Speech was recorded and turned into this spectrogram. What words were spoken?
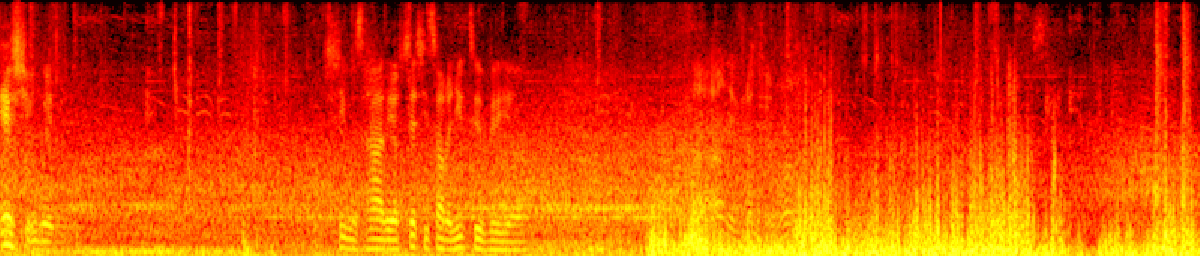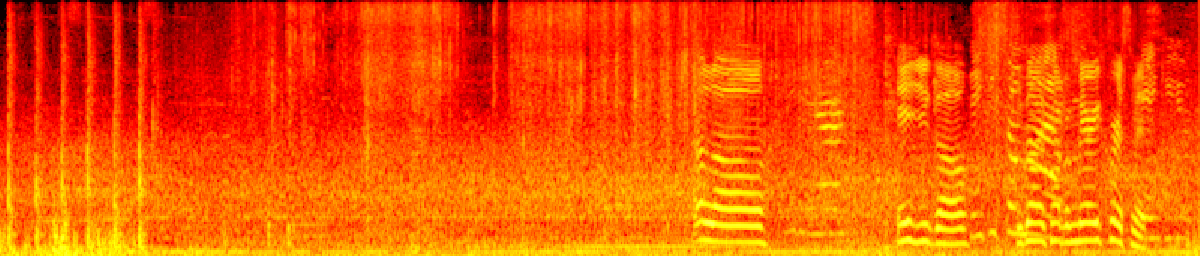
issue with me. She was highly upset. She saw the YouTube video. Uh, I don't even know if you're wrong. Hello. Here. Here you go. Thank you so You guys have a Merry Christmas. Thank you, you as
